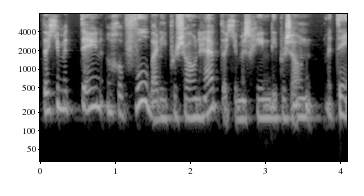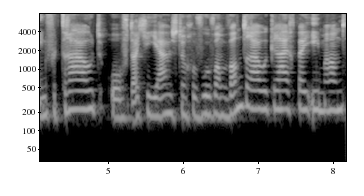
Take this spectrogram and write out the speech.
dat je meteen een gevoel bij die persoon hebt? Dat je misschien die persoon meteen vertrouwt, of dat je juist een gevoel van wantrouwen krijgt bij iemand.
